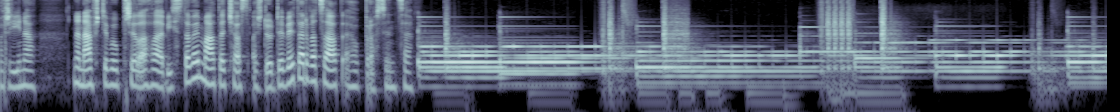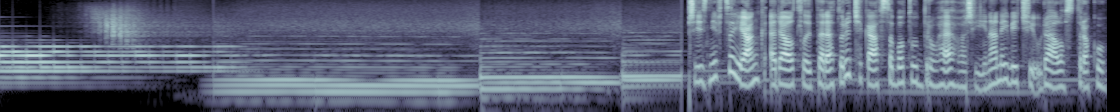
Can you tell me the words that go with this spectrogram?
října. Na návštěvu přilehlé výstavy máte čas až do 29. prosince. Příznivce Young Adult literatury čeká v sobotu 2. října největší událost roku.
